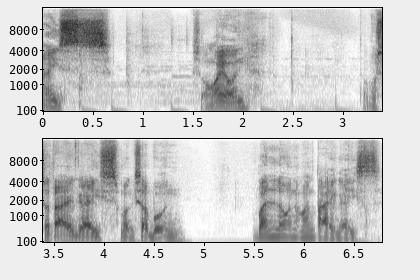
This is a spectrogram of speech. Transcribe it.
Nice. So ngayon, tapos na tayo guys magsabon. Banlaw naman tayo guys.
